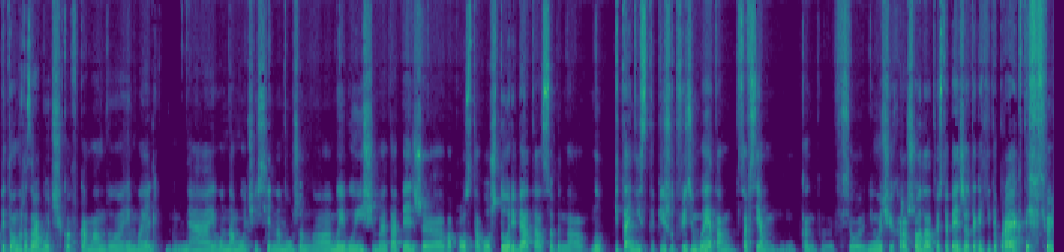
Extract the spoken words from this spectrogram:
питон-разработчиков в команду ML, э, и он нам очень сильно нужен. Мы его ищем, это, опять же, вопрос того, что ребята, особенно, ну, питонисты пишут в резюме, там совсем как бы все не очень хорошо, да, то есть, опять же, это какие-то проекты, проект, и все,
